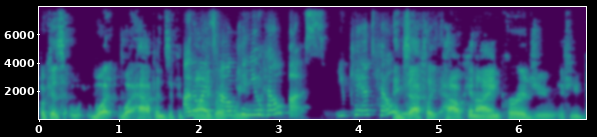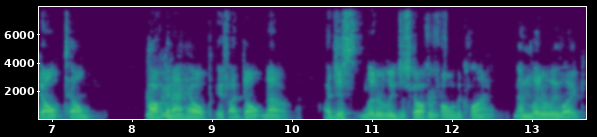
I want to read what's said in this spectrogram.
Because what what happens if it's otherwise, not a how great can you help us? You can't help me. Exactly. How can I encourage you if you don't tell me? How Mhm. can I help if I don't know? I just literally just got off the Mhm. phone with a client. I'm literally like,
